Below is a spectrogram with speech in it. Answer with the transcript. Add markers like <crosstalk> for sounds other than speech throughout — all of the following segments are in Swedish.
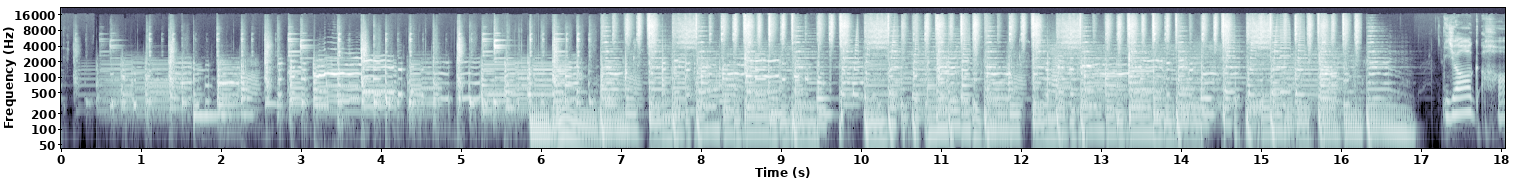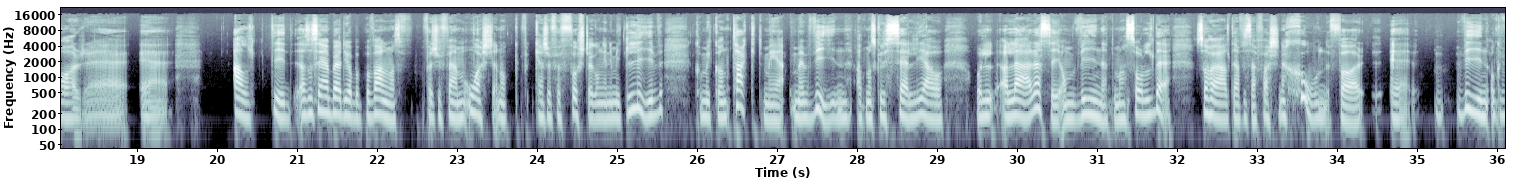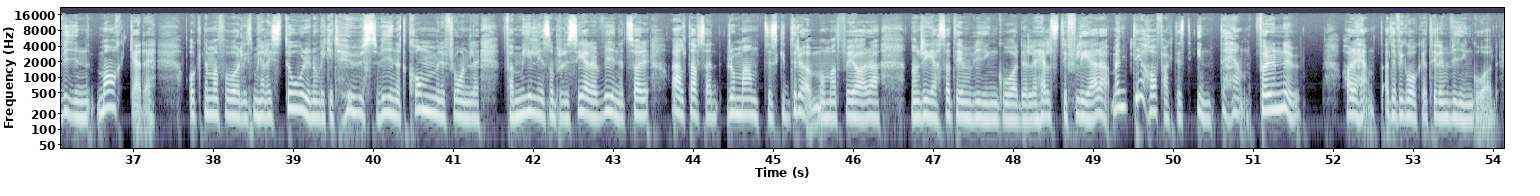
Jag har eh, eh, alltid, alltså sen jag började jobba på Valmas för 25 år sedan och kanske för första gången i mitt liv kom i kontakt med, med vin, att man skulle sälja och, och och lära sig om vinet man sålde, så har jag alltid haft en sån här fascination för eh, vin och vinmakare. Och när man får vara liksom hela historien om vilket hus vinet kommer ifrån, eller familjen som producerar vinet, så har jag alltid haft här romantisk dröm om att få göra någon resa till en vingård, eller helst till flera. Men det har faktiskt inte hänt. Förrän nu har det hänt att jag fick åka till en vingård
